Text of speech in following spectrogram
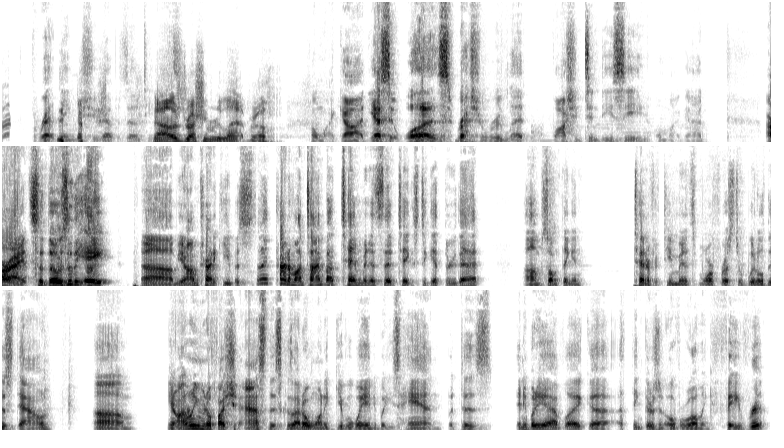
threatening to shoot up his own teammates. No, it was Russian roulette, bro. Oh my God! Yes, it was Russian roulette, Washington D.C. Oh my God! All right, so those are the eight. Um, you know, I'm trying to keep us eh, kind of on time, about ten minutes that it takes to get through that. Um, so I'm thinking ten or fifteen minutes more for us to whittle this down. Um, you know, I don't even know if I should ask this because I don't want to give away anybody's hand. But does anybody have like a, I think there's an overwhelming favorite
